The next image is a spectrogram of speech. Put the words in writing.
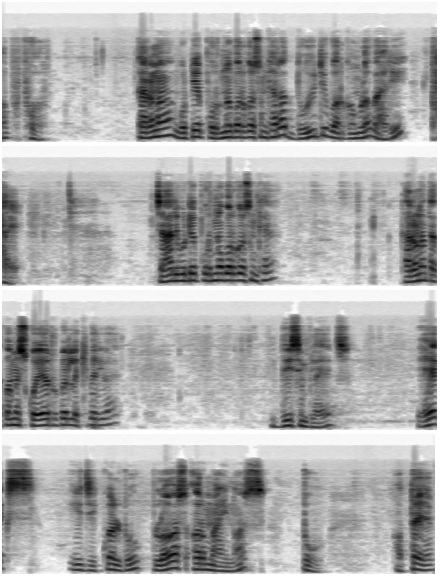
of four କାରଣ ଗୋଟିଏ ପୂର୍ଣ୍ଣବର୍ଗ ସଂଖ୍ୟାର ଦୁଇଟି ବର୍ଗମୂଳ ବାହାରି ଥାଏ। ଚାରି ଗୋଟିଏ ପୂର୍ଣ୍ଣବର୍ଗ ସଂଖ୍ୟା କାରଣ ତାକୁ ଆମେ ସ୍କୋୟାର ରୂପରେ ଲେଖିପାରିବା। This implies x is equal to plus or minus two ଅତଏବ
